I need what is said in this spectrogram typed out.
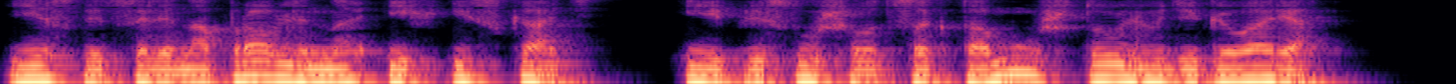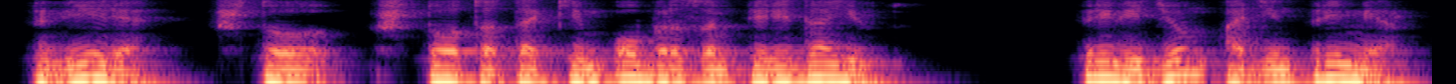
если целенаправленно их искать и прислушиваться к тому, что люди говорят, веря, что что-то таким образом передают. Приведем один пример.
